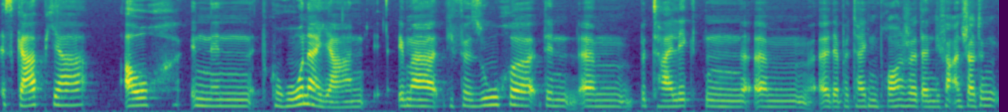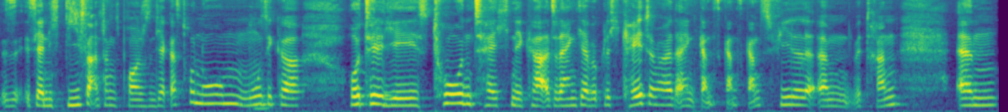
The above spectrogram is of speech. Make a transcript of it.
es gab ja auch in den Corona-Jahren immer die Versuche, den ähm, Beteiligten, ähm, äh, der beteiligten Branche, denn die Veranstaltung ist ja nicht die Veranstaltungsbranche, sind ja Gastronomen, mhm. Musiker, Hoteliers, Tontechniker, also da hängt ja wirklich Caterer, da hängt ganz, ganz, ganz viel ähm, mit dran. Ähm,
